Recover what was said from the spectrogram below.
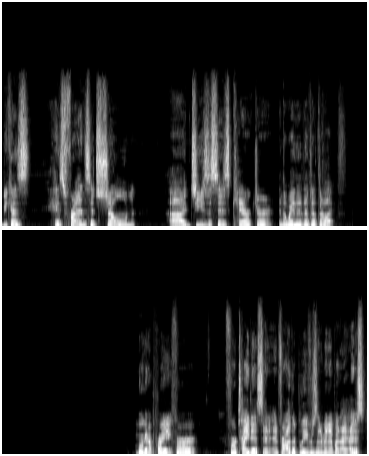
because his friends had shown uh, Jesus's character in the way they lived out their life we're gonna pray for for Titus and, and for other believers in a minute, but I, I just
